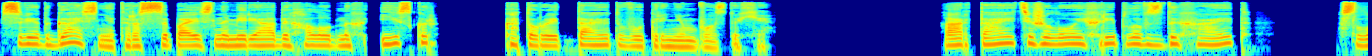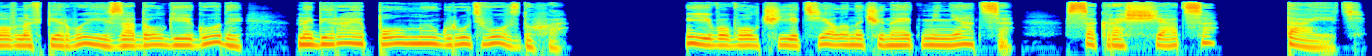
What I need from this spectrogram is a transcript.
Свет гаснет, рассыпаясь на мириады холодных искр, которые тают в утреннем воздухе. Артай тяжело и хрипло вздыхает, словно впервые за долгие годы набирая полную грудь воздуха. Его волчье тело начинает меняться, сокращаться, таять.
